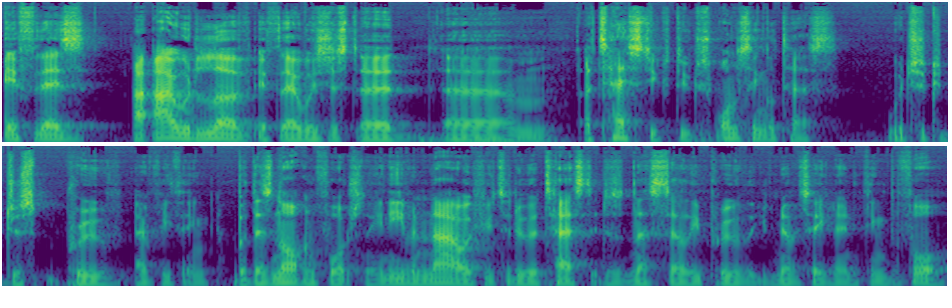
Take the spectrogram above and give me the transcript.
if there's I, I would love if there was just a um, a test you could do just one single test which could just prove everything. But there's not unfortunately. And even now if you to do a test it doesn't necessarily prove that you've never taken anything before.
